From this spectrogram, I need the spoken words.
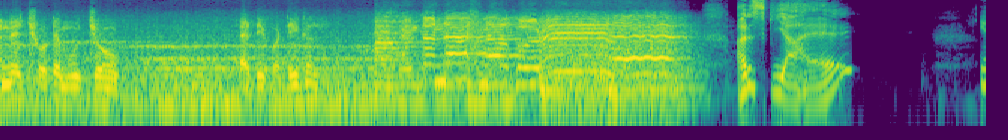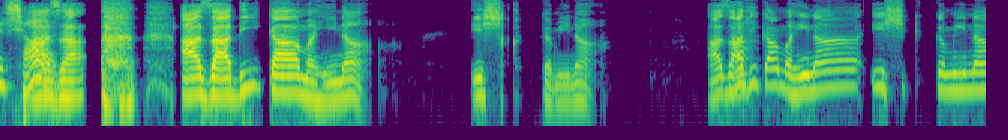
اینے چھوٹے منہ چوں ایڈی وڈی گل۔ عرض کیا ہے؟ ارشاد۔ آزادی کا مہینہ عشق کمینہ۔ آزادی کا مہینہ عشق کمینہ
